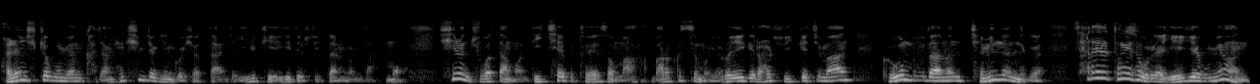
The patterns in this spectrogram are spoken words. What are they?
관련시켜 보면 가장 핵심적인 것이었다 이제 이렇게 얘기될 수 있다는 겁니다. 뭐 신은 죽었다 뭐 니체부터 해서 마, 마르크스 뭐 여러 얘기를 할 수 있겠지만 그것보다는 재밌는 그 사례를 통해서 우리가 얘기해 보면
